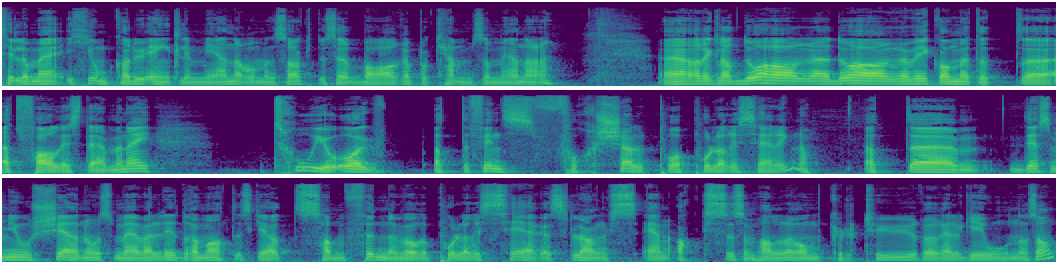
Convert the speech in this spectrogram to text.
til og med ikke om hva du egentlig mener om en sak. Du ser bare på hvem som mener det. Uh, og det er klart, da har, da har vi kommet et, et farlig sted. Men jeg tror jo òg at det fins forskjell på polarisering, da. At uh, det som jo skjer nå som er veldig dramatisk, er at samfunnet våre polariseres langs en akse som handler om kultur og religion og sånn.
